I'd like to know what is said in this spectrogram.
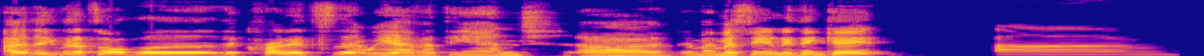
I think that's all the, the credits that we have at the end. Uh, am I missing anything, Kate? Um,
